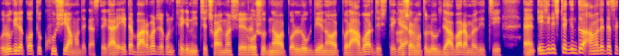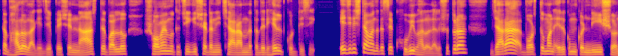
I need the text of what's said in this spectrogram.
রোগীরা কত খুশি আমাদের কাছ থেকে। আর এটা বারবার যখন থেকে নিচ্ছে ছয় মাসের ওষুধ নেওয়ার পর লোক দিয়ে নেওয়ার পর আবার দেশ থেকে আসার মতো লোক দিয়ে আবার আমরা দিচ্ছি। And এই জিনিসটা কিন্তু আমাদের কাছে একটা ভালো লাগে যে পেশেন্ট না আসতে পারলেও সময় মতো চিকিৎসাটা নিচ্ছে আর আমরা তাদের হেল্প করতেছি। এই জিনিসটা আমাদের কাছে খুবই ভালো লাগে। সুতরাং যারা বর্তমান এরকম কন্ডিশন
